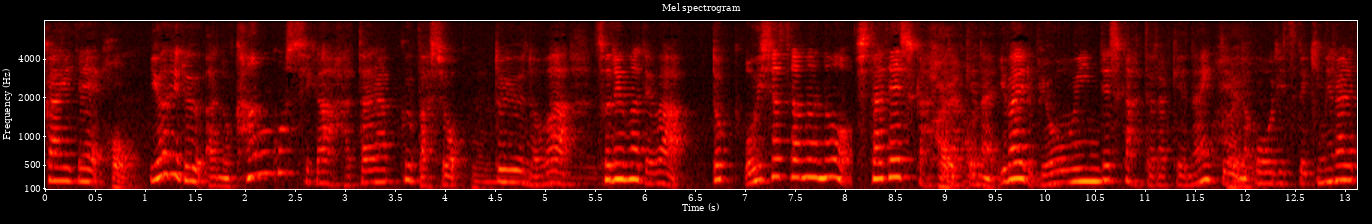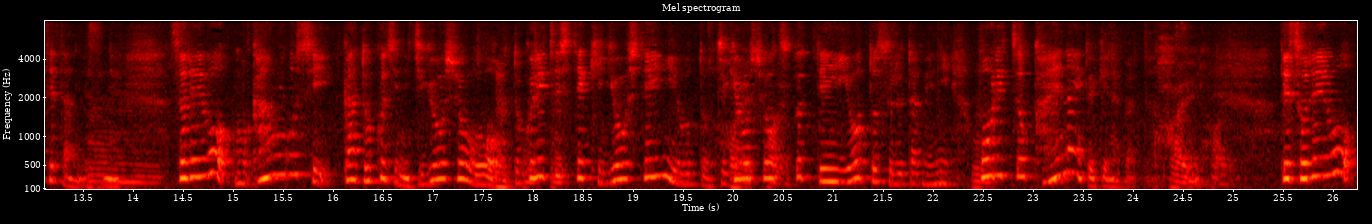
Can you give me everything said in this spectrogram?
国会でほいわゆるあの看護師が働く場所うというのはそれまではどお医者様の下でしか働けない、いわゆる病院でしか働けないっていうような法律で決められてたんですね、それをもう看護師が独自に事業所をうん。独立して起業していいよと事業所を作っていいよとするためにうん法律を変えないといけなかったんはいですね、はい。でそれを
